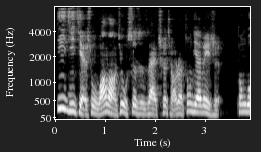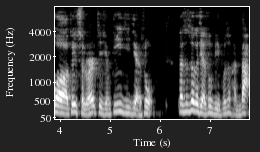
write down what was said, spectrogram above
第一级减速往往就设置在车桥的中间位置，通过锥齿轮进行第一级减速，但是这个减速比不是很大。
